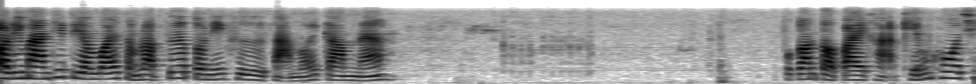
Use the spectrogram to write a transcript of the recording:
ปริมาณที่เตรียมไว้สำหรับเสื้อตัวนี้คือสามร้อยกรัมนะ อุปกรณ์ต่อไปค่ะ เข็มโคเช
